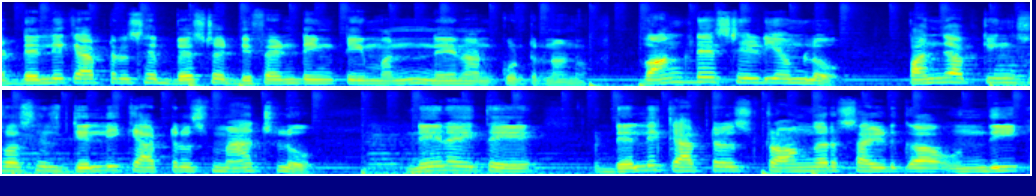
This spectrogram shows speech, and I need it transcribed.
ఢిల్లీ క్యాపిటల్సే బెస్ట్ డిఫెండింగ్ టీం అని నేను అనుకుంటున్నాను. వాంగ్డే స్టేడియంలో Punjab Kings versus Delhi Capitals మ్యాచ్లో నేనైతే ఢిల్లీ క్యాపిటల్స్ స్ట్రాంగర్ సైడ్గా ఉంది.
